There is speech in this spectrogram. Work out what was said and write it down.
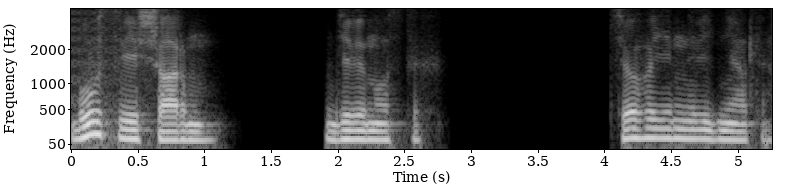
Був свій шарм 90-х. Цього їм не відняти.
